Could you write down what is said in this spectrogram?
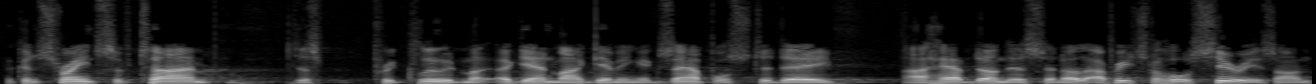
The constraints of time just preclude, my, again, my giving examples today. I have done this in other, I preached a whole series on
